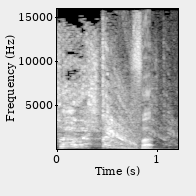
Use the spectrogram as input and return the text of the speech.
Fuck.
